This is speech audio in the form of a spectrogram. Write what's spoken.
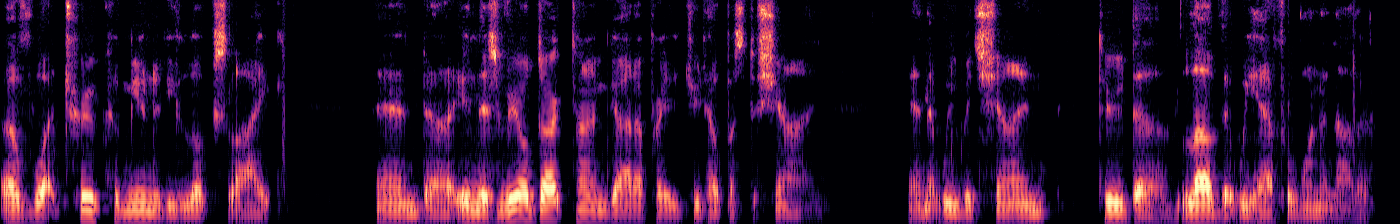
of what true community looks like. And uh, in this real dark time, God, I pray that you'd help us to shine and that we would shine through the love that we have for one another.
